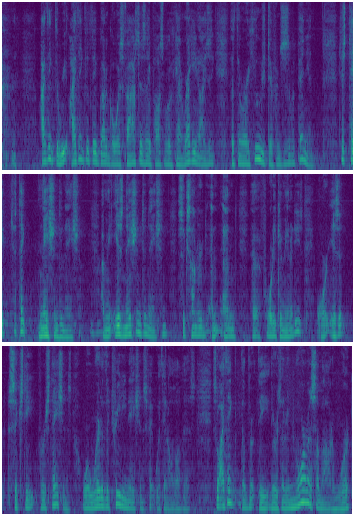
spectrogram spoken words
I think, the re- I think that they've got to go as fast as they possibly can, recognizing that there are huge differences of opinion. Just take, just take nation to nation. Mm-hmm. I mean, is nation to nation 640 communities, or is it 60 First Nations? Or where do the treaty nations fit within all of this? So I think the, the, there's an enormous amount of work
